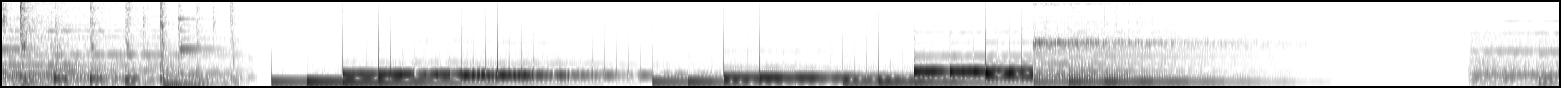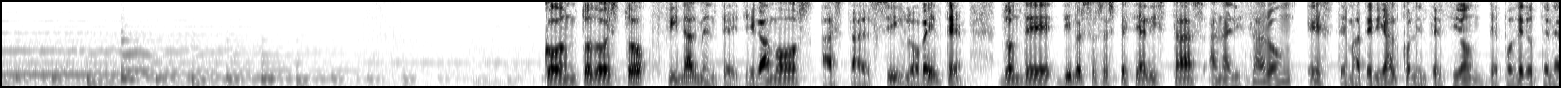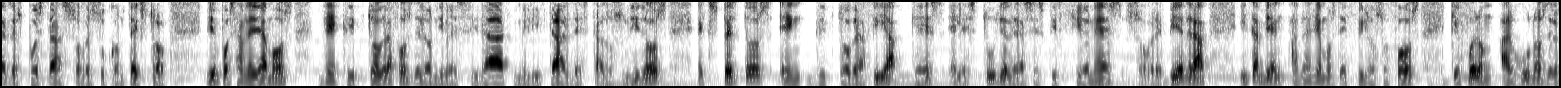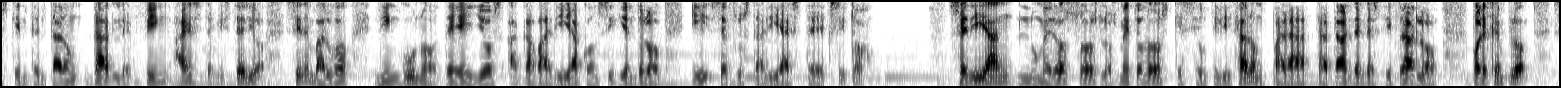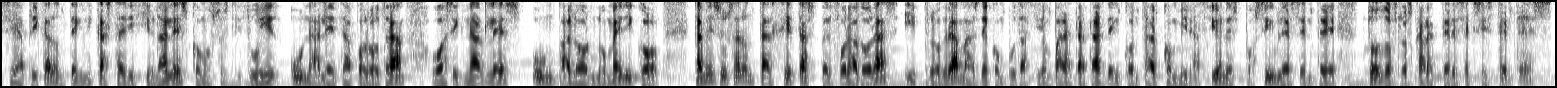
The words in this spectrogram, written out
Con todo esto, finalmente llegamos hasta el siglo XX, donde diversos especialistas analizaron este material con la intención de poder obtener respuestas sobre su contexto. Bien, pues hablaríamos de criptógrafos de la Universidad Militar de Estados Unidos, expertos en criptografía, que es el estudio de las inscripciones sobre piedra, y también hablaríamos de filósofos que fueron algunos de los que intentaron darle fin a este misterio. Sin embargo, ningún de ellos acabaría consiguiéndolo y se frustraría este éxito. Serían numerosos los métodos que se utilizaron para tratar de descifrarlo. Por ejemplo, se aplicaron técnicas tradicionales como sustituir una letra por otra o asignarles un valor numérico. También se usaron tarjetas perforadoras y programas de computación para tratar de encontrar combinaciones posibles entre todos los caracteres existentes.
